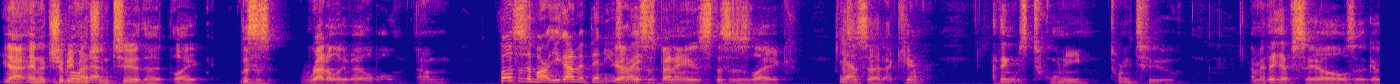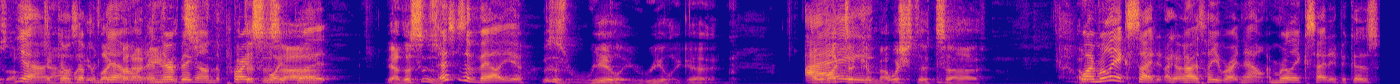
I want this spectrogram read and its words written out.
Yeah, and it should be Pull it up. mentioned too that like this is readily available. Um, both of them are. You got them at Binny's, yeah, right? this is Binny's. This is like, as Yeah. I said, I can't. I think it was 20, 22. I mean, they have sales. It goes up. yeah, and down. it goes Like, up and like, down, but I mean, and they're big on the but price is, point. uh, but yeah, this is this is a value. this is really really good. I would like to. I- Com- I wish that. Uh, Well, I'm really excited. I, I'll tell you right now, I'm really excited because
